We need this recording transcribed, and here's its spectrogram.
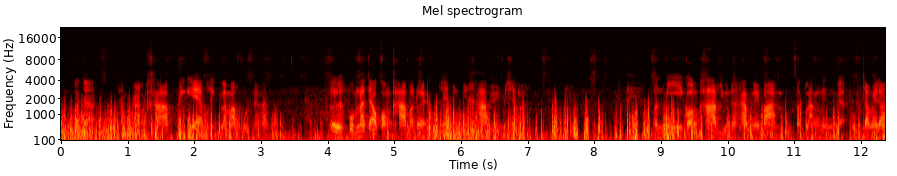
ผมก็จะทำการคราฟปิกแอคเหล็กแล้วมาขุดนะครับ เออ ผมน่าจะเอากล่องคราฟมาด้วยเอ้ยมันมีคราฟอยู่ไม่ใช่หรอ มันมีกล่องคราฟอยู่นะครับ ในบ้านสักหลังหนึ่งแหละผมจำไม่ได้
